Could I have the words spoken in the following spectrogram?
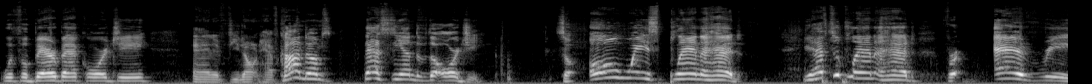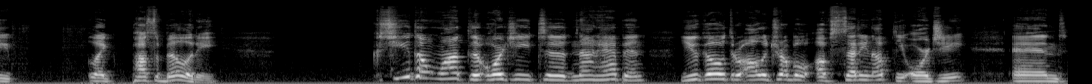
with a bareback orgy and if you don't have condoms, that's the end of the orgy. So always plan ahead. You have to plan ahead for every like possibility. Cuz you don't want the orgy to not happen. You go through all the trouble of setting up the orgy and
